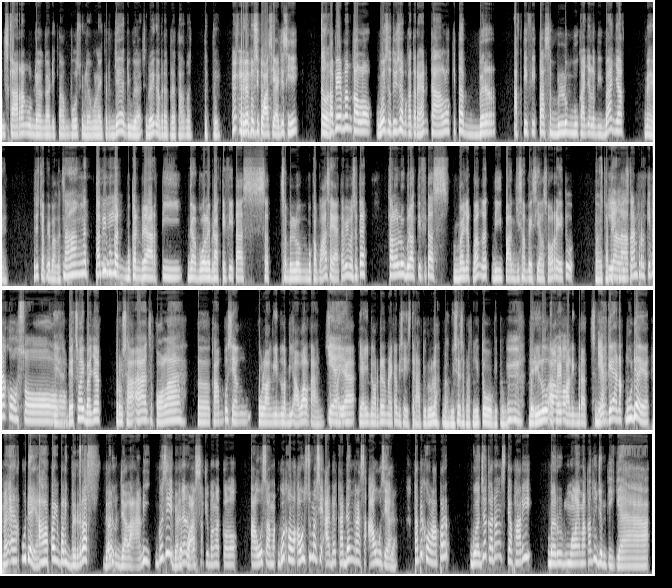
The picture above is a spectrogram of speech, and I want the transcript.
sekarang udah nggak di kampus, udah mulai kerja juga sebenarnya nggak berat-berat amat gitu. Mm-mm. Tergantung situasi aja sih. Betul. Tapi emang kalau gue setuju sama kata Rehan, kalau kita beraktivitas sebelum bukanya lebih banyak, men, itu capek banget sih. banget. Tapi bukan bukan berarti nggak boleh beraktivitas se- sebelum buka puasa ya. Tapi maksudnya kalau lu beraktivitas banyak banget di pagi sampai siang sore itu eh, capek Iyalah kan perut kita kosong. Iya, that's why banyak perusahaan, sekolah, eh, kampus yang pulangin lebih awal kan Iya, supaya ya in order mereka bisa istirahat dulu lah. Bagusnya seperti itu gitu. Mm-mm. Dari lu apa yang Kalau- paling berat sebagai anak muda ya? Anak muda ya. Apa yang paling berat dalam menjalani? gue sih bener gue puasa. setuju banget kalau aus sama gue kalau aus tuh masih ada kadang ngerasa aus ya. Ya. Tapi kalau lapar gue aja kadang setiap hari baru mulai makan tuh jam 3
